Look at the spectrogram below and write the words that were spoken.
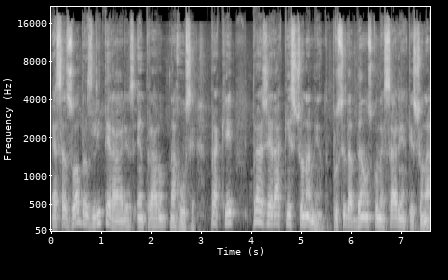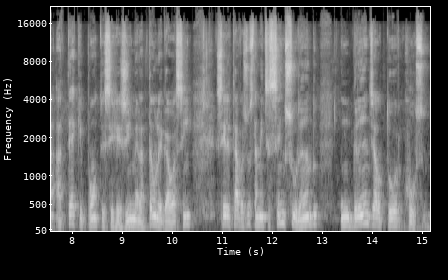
essas obras literárias entraram na Rússia. Para quê? Para gerar questionamento, para os cidadãos começarem a questionar até que ponto esse regime era tão legal assim, se ele estava justamente censurando um grande autor russo.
